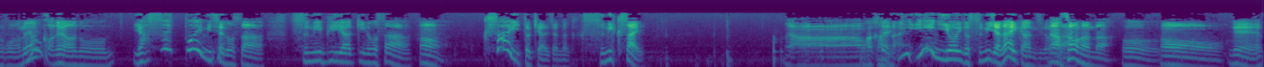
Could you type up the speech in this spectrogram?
るほどね。なんかね、あの、安っぽい店のさ、炭火焼きのさ、うん。臭い時あるじゃん、なんか炭臭い。あー、わかんない。いい、いい匂いの炭じゃない感じの。あ、そうなんだ。うん。おねえ、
